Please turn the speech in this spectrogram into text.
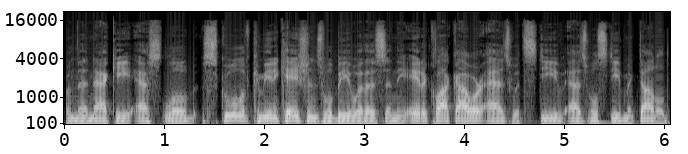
from the Nackey S. Loeb School of Communications will be with us in the 8 o'clock hour, as with Steve, as will Steve McDonald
